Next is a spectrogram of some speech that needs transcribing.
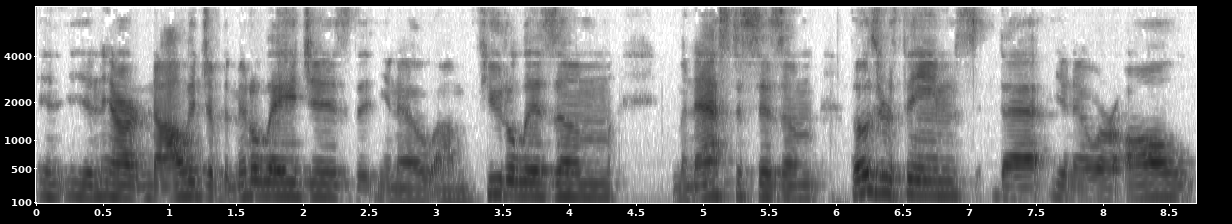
in, in, our knowledge of the Middle Ages, that you know, um, feudalism, monasticism. Those are themes that you know are all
